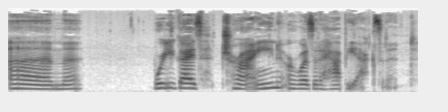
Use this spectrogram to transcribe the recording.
Um, were you guys trying, or was it a happy accident?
